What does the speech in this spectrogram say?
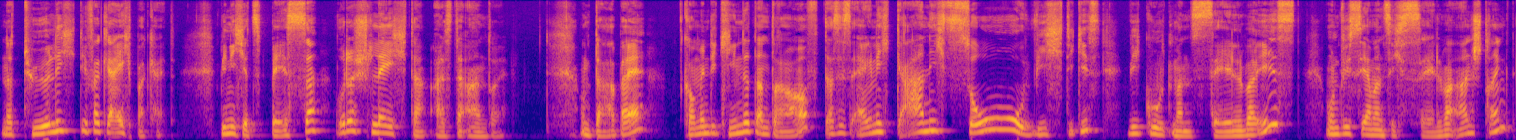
natürlich die Vergleichbarkeit. Bin ich jetzt besser oder schlechter als der andere? Und dabei kommen die Kinder dann drauf, dass es eigentlich gar nicht so wichtig ist, wie gut man selber ist und wie sehr man sich selber anstrengt.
